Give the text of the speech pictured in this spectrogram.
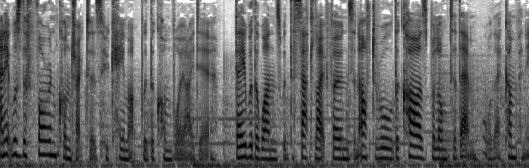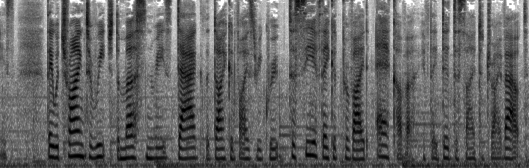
And it was the foreign contractors who came up with the convoy idea. They were the ones with the satellite phones, and after all, the cars belonged to them or their companies. They were trying to reach the mercenaries, DAG, the Dyck Advisory Group, to see if they could provide air cover if they did decide to drive out.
